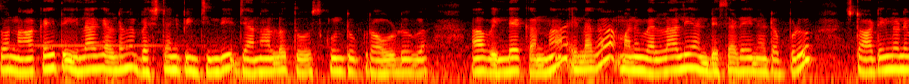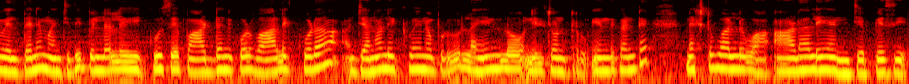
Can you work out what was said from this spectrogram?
సో నాకైతే ఇలాగ వెళ్ళడమే బెస్ట్ అనిపించింది. జనాల్లో తోసుకుంటూ క్రౌడ్గా వెళ్ళే కన్నా ఇలాగా మనం వెళ్ళాలి అని డిసైడ్ అయినప్పుడు స్టార్టింగ్లోనే వెళ్తేనే మంచిది. పిల్లలు ఎక్కువసేపు ఆడడానికి కూడా వాళ్ళకి కూడా జనాలు ఎక్కువైనప్పుడు లైన్లో నిల్చుంటారు. ఎందుకంటే నెక్స్ట్ వాళ్ళు ఆడాలి అని చెప్పేసి.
